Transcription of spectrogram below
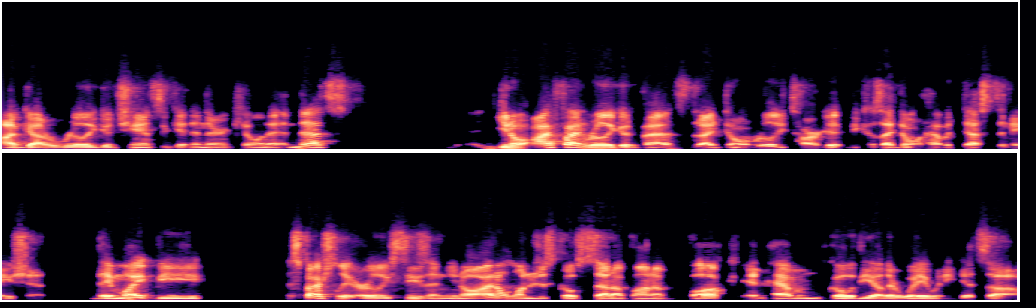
I've got a really good chance of getting in there and killing it, and that's you know, I find really good beds that I don't really target because I don't have a destination. They might be, especially early season, you know, I don't want to just go set up on a buck and have him go the other way when he gets up.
